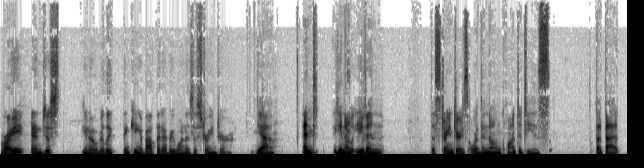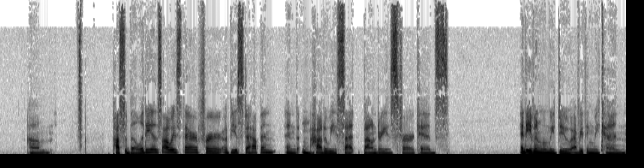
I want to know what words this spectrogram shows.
right. And just you know, really thinking about that everyone is a stranger. Yeah. And, right? you know, even the strangers or the known quantities that that um, possibility is always there for abuse to happen. And mm. how do we set boundaries for our kids? And even when we do everything we can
